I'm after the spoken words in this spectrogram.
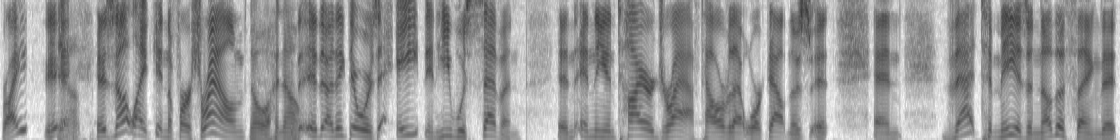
Right? Yeah. it's not like in the first round. No, I know. I think there was eight, and he was seven in in the entire draft. However, that worked out. And, those, and that to me is another thing that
